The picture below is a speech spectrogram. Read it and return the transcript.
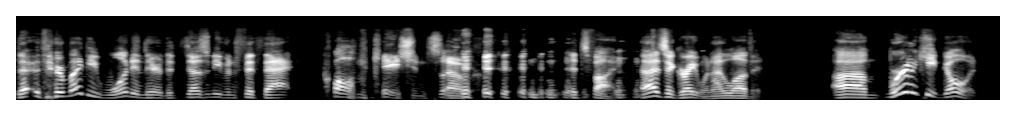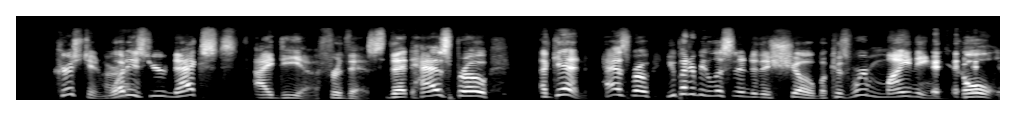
there, there might be one in there that doesn't even fit that qualification so it's fine. That's a great one. I love it. Um we're gonna keep going christian All what right. is your next idea for this that hasbro again hasbro you better be listening to this show because we're mining gold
